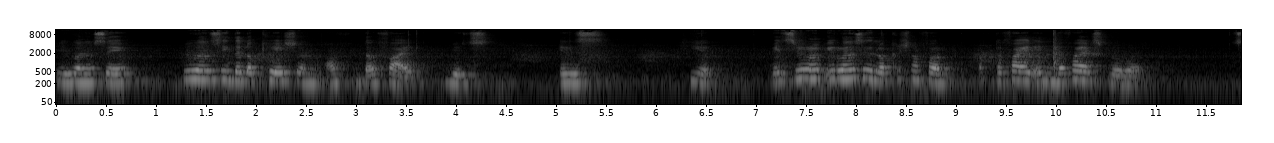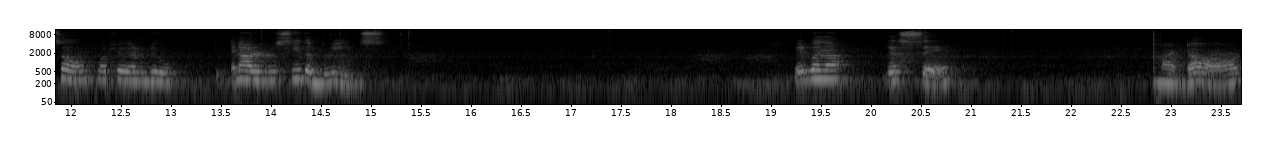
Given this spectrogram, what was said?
we're gonna say we're gonna see the location of the file which is here. Which you're you're gonna see the location of, our, of the file in the file explorer. So what we're gonna do in order to see the breeds. We're gonna just say my dog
